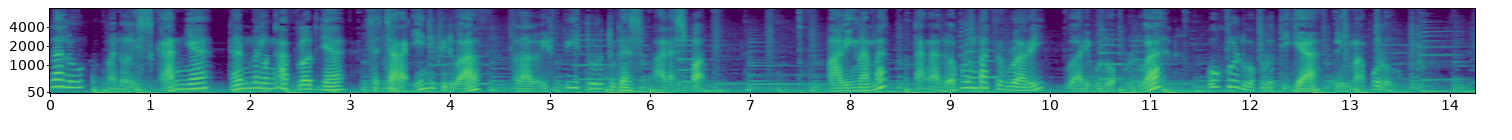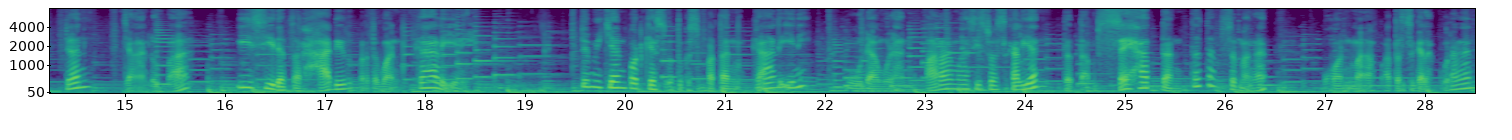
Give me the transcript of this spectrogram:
Lalu menuliskannya dan menguploadnya secara individual melalui fitur tugas pada Spot. Paling lambat tanggal 24 Februari 2022 pukul 23.50. Dan jangan lupa isi daftar hadir pertemuan kali ini. Demikian podcast untuk kesempatan kali ini. Mudah-mudahan para mahasiswa sekalian tetap sehat dan tetap semangat. Mohon maaf atas segala kekurangan.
